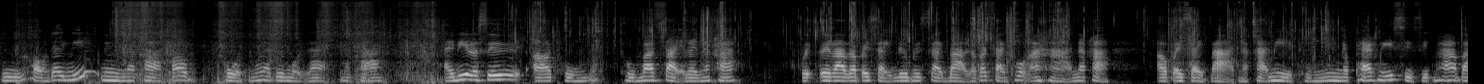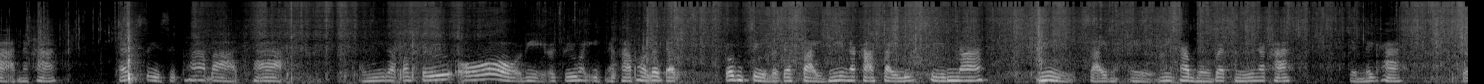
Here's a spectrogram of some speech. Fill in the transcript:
ถือของได้นิดนึงนะคะ ก็ปวดเมื่อยไปหมดแล้วนะคะไอ้นี่เราซื้อเอ่อถุงถุงมาใส่อะไรนะคะ เวลาเราไปใส่เดินไปใส่บาตรแล้วก็ใส่พวกอาหารนะคะ เอาไปใส่บาตรนะคะ นี่ถุงนึงแพ็คนี้ 45 บาทนะคะ แพ็ค45 บาทค่ะ อันนี้เราก็ซื้อโอ้นี่เราซื้อมาอีกนะคะ เพราะเราจะต้มจืดเราจะใส่นี่นะคะ ใส่ลูกชิ้นนะ นี่ใส่เออนี่ค่ะหมูแบบนี้นะคะ เห็นไหมคะ จะ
